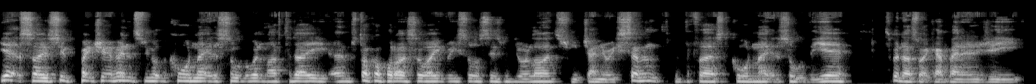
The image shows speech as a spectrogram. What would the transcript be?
Yeah, so Super Patriot events. We've got the coordinated assault that went live today. Um, stock up on ISO 8 resources with your alliance from January 7th with the first coordinated assault of the year. Spend ISO 8 campaign energy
